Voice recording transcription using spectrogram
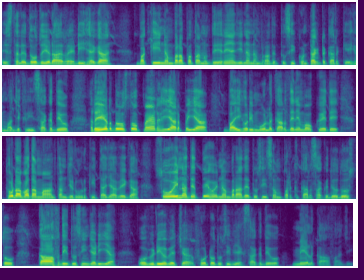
ਇਸ ਥੱਲੇ ਦੁੱਧ ਜਿਹੜਾ ਰੈਡੀ ਹੈਗਾ। ਬਾਕੀ ਨੰਬਰ ਆਪਾਂ ਤੁਹਾਨੂੰ ਦੇ ਰਹੇ ਹਾਂ ਇਹਨਾਂ ਨੰਬਰਾਂ ਤੇ ਤੁਸੀਂ ਕੰਟੈਕਟ ਕਰਕੇ ਇਹ ਮੱਝ ਖਰੀਦ ਸਕਦੇ ਹੋ। ਰੇਟ ਦੋਸਤੋ 65000 ਰੁਪਈਆ ਬਾਈ ਹੋਰੀ ਮੁੱਲ ਕਰਦੇ ਨੇ ਮੌਕੇ ਤੇ। ਥੋੜਾ ਬਹੁਤਾ ਮਾਨਤਾਨ ਜ਼ਰੂਰ ਕੀਤਾ ਜਾਵੇਗਾ। ਸੋ ਇਹਨਾਂ ਦਿੱਤੇ ਹੋਏ ਨੰਬਰਾਂ ਤੇ ਤੁਸੀਂ ਸੰਪਰਕ ਕਰ ਸਕਦੇ ਹੋ ਦੋਸਤੋ। ਕਾਫ ਦੀ ਤੁਸੀਂ ਜਿਹੜੀ ਆ, ਉਹ ਵੀਡੀਓ ਵਿੱਚ ਫੋਟੋ ਤੁਸੀਂ ਵੇਖ ਸਕਦੇ ਹੋ। ਮੇਲ ਕਾਫ ਆ ਜੀ।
